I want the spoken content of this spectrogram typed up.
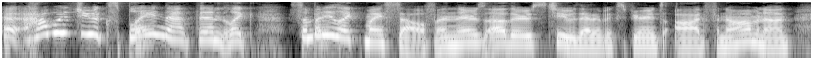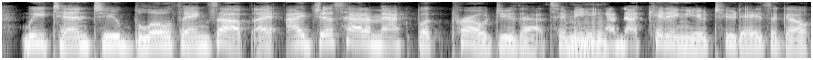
Uh, how would you explain that then? Like somebody like myself, and there's others too that have experienced odd phenomenon. We tend to blow things up. I, I just had a MacBook Pro do that to me. Mm-hmm. I'm not kidding you. Two days ago,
